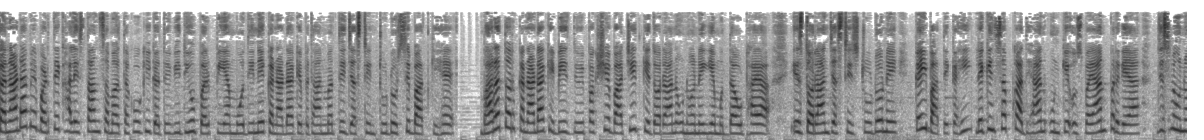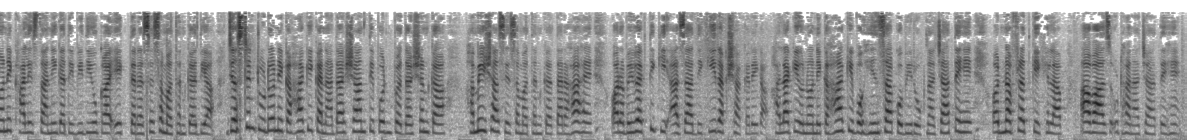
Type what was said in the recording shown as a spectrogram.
Canada में बढ़ते खालिस्तान समर्थकों की गतिविधियों पर पीएम मोदी ने कनाडा के प्रधानमंत्री जस्टिन ट्रूडो से बात की है। भारत और कनाडा के बीच द्विपक्षीय बातचीत के दौरान उन्होंने ये मुद्दा उठाया। इस दौरान जस्टिस ट्रूडो ने कई बातें कही, लेकिन सबका ध्यान उनके उस बयान पर गया, जिसमें उन्होंने खालिस्तानी गतिविधियों का एक तरह से समर्थन कर दिया। जस्टिन ट्रूडो ने कहा कि कनाडा शांतिपूर्ण प्रदर्शन का हमेशा से समर्थन करता रहा है और अभिव्यक्ति की आज़ादी की रक्षा करेगा। हालाँकि उन्होंने कहा कि वो हिंसा को भी रोकना चाहते हैं और नफरत के खिलाफ आवाज़ उठाना चाहते हैं।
